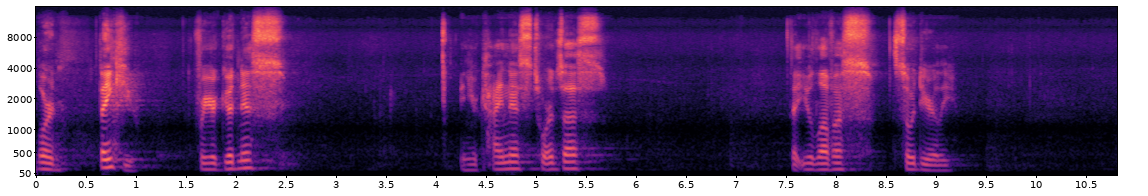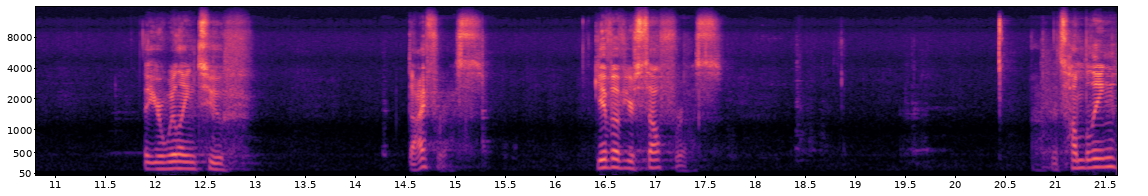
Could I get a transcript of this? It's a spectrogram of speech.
Lord, thank you for your goodness and your kindness towards us, that you love us so dearly, that you're willing to die for us, give of yourself for us. It's humbling,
